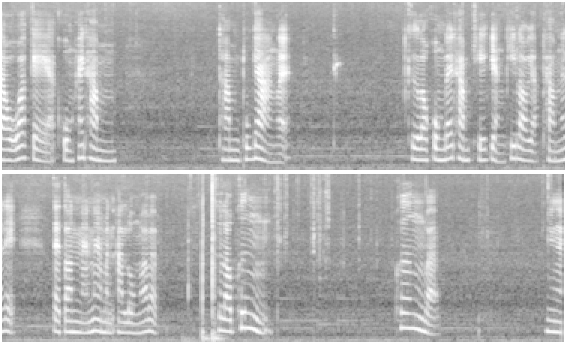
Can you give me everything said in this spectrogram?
เดาว่าแกคงให้ทำทำทุกอย่างแหละ คือเราคงได้ทำเค้กอย่างที่เราอยากทำนั่นแหละ แต่ตอนนั้นน่ะ มันอารมณ์ว่าแบบ คือเราเพิ่ง เพิ่งแบบยังไง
